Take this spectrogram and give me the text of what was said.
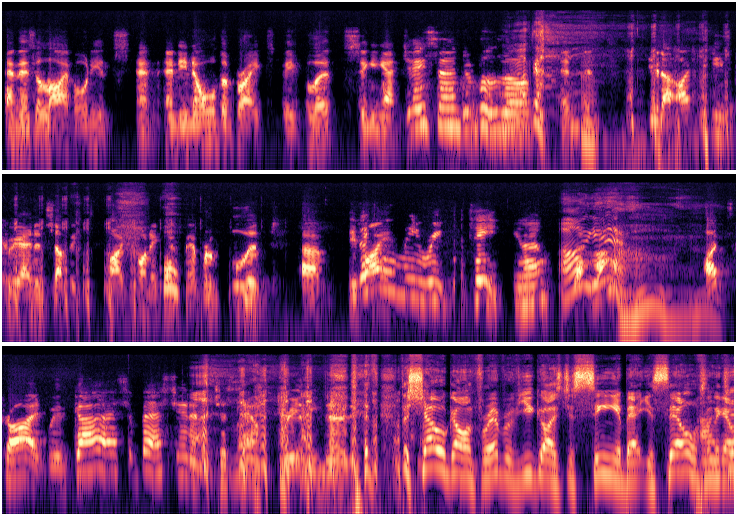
And there's a live audience, and, and in all the breaks, people are singing out Jason Derulo, and you know, I think he's created something iconic and memorable. And um, if They I call me Reap the Tea, you know? Oh, yeah. I've tried with Guy Sebastian, and it just sounds really nerdy. The show will go on forever of you guys just singing about yourselves, I'm and they go,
